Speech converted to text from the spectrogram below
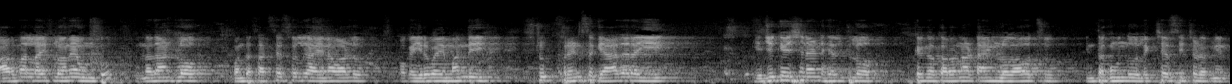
నార్మల్ లైఫ్లోనే ఉంటూ ఉన్న దాంట్లో కొంత సక్సెస్ఫుల్గా అయిన వాళ్ళు ఒక ఇరవై మంది ఫ్రెండ్స్ గ్యాదర్ అయ్యి ఎడ్యుకేషన్ అండ్ హెల్త్లో ముఖ్యంగా కరోనా టైంలో కావచ్చు ఇంతకుముందు లెక్చర్స్ ఇచ్చడం mean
